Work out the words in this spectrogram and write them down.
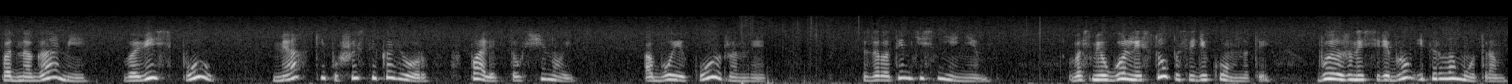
под ногами во весь пол мягкий пушистый ковер в палец толщиной обои кожаные, с золотым тиснением. Восьмиугольный стол посреди комнаты, выложенный серебром и перламутром.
